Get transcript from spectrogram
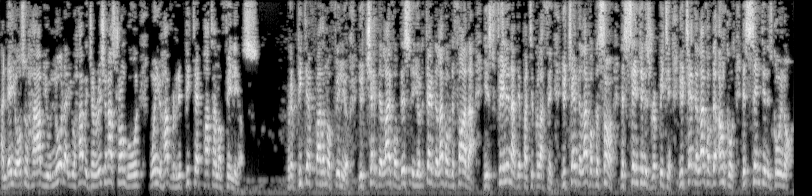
And then you also have, you know that you have a generational stronghold when you have repeated pattern of failures. Repeated pattern of failure. You check the life of this, you check the life of the father. He's failing at the particular thing. You check the life of the son. The same thing is repeated. You check the life of the uncles. The same thing is going on.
